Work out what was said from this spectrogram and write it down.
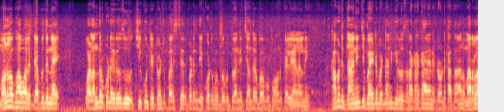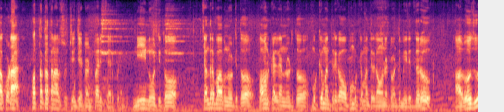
మనోభావాలు దెబ్బతిన్నాయి. వాళ్ళందరూ కూడా ఈరోజు చీకుట్టేటువంటి పరిస్థితి ఏర్పడింది. ఈ కుటుంబ ప్రభుత్వాన్ని చంద్రబాబు పవన్ కళ్యాణ్ని కాబట్టి దాని నుంచి బయటపడడానికి ఈరోజు రకరకాలైనటువంటి కథనాలు మరలా కూడా కొత్త కథనాలు సృష్టించేటువంటి పరిస్థితి ఏర్పడింది. నీ నోటితో చంద్రబాబు నోటితో పవన్ కళ్యాణ్ నోటితో ముఖ్యమంత్రిగా ఉప ముఖ్యమంత్రిగా ఉన్నటువంటి మీరిద్దరూ ఆ రోజు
